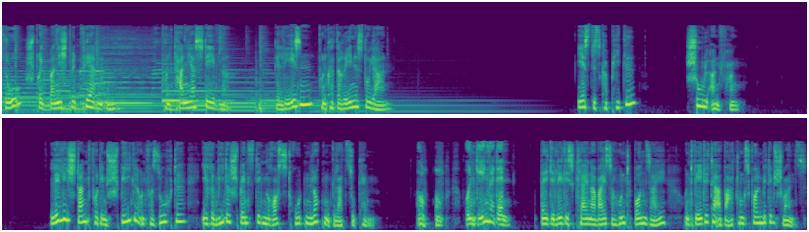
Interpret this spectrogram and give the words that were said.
So springt man nicht mit Pferden um. Von Tanja Stevner. Gelesen von Katharine Stojan. Erstes Kapitel Schulanfang. Lilly stand vor dem Spiegel und versuchte, ihre widerspenstigen rostroten Locken glatt zu kämmen. Oh, oh, wohin gehen wir denn? bellte Lillys kleiner weißer Hund Bonsai und wedelte erwartungsvoll mit dem Schwanz.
